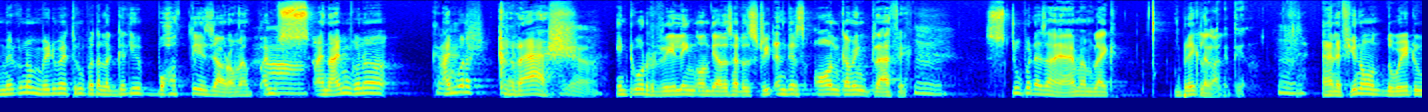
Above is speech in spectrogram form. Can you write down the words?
मेरे को ना मिड वे थ्रू पता लग गया कि बहुत तेज जा रहा हूँ मैं and I am gonna I'm gonna crash Yeah. into a railing on the other side of the street and there's oncoming traffic. Hmm. Stupid as I am, I'm like, brake लगा लेते हैं. And if you know the way to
